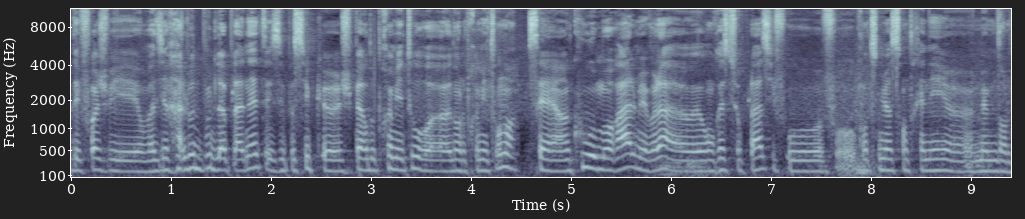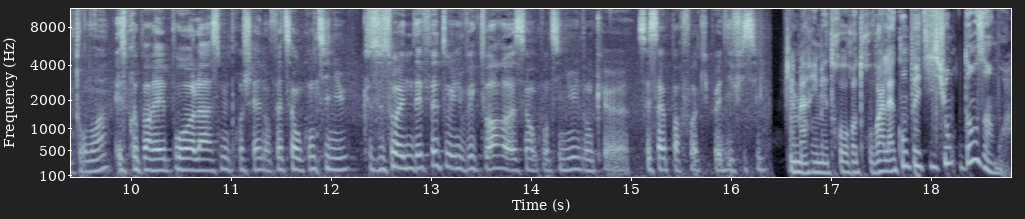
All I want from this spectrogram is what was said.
Des fois, je vais, on va dire, à l'autre bout de la planète et c'est possible que je perde au premier tour dans le premier tournoi. C'est un coup au moral, mais voilà, on reste sur place. Il faut, faut continuer à s'entraîner, même dans le tournoi, et se préparer pour la semaine prochaine. En fait, c'est en continu. Que ce soit une défaite ou une victoire, c'est en continu. Donc, c'est ça parfois qui peut être difficile. Marie Métro retrouvera la compétition dans un mois.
